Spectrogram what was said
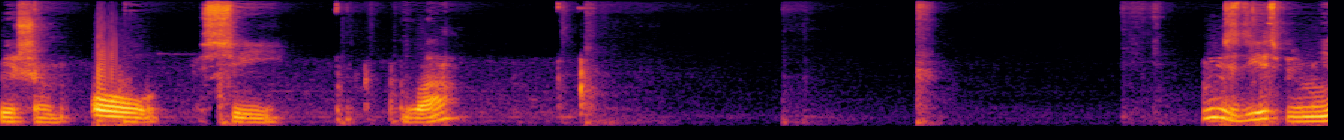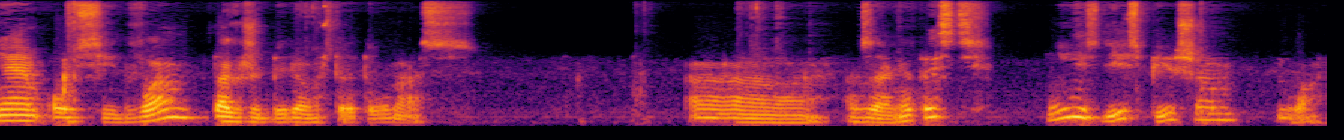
пишем OC2, и здесь применяем OC2, также берем, что это у нас а, занятость, и здесь пишем 2.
